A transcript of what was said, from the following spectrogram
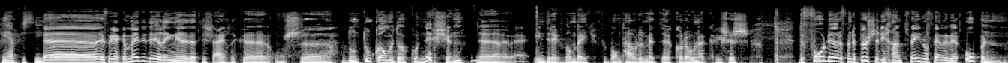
Ja, precies. Eh, even kijken, een mededeling, eh, dat is eigenlijk eh, ons eh, doen toekomen door Connection. Eh, indirect wel een beetje verband houden met de coronacrisis. De voordeuren van de bussen die gaan 2 november weer open.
